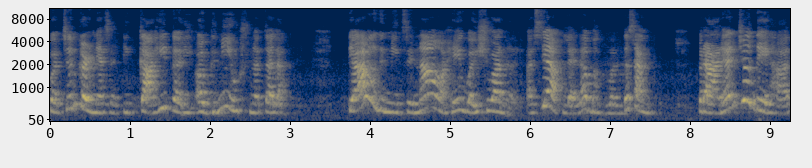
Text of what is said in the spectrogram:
पचन करण्यासाठी काहीतरी अग्नी उष्णता लागते. त्या अग्नीचे नाव आहे वैश्वानर असे आपल्याला भगवंत सांगतो प्राण्यांच्या देहात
